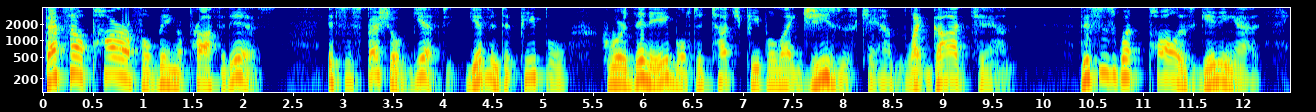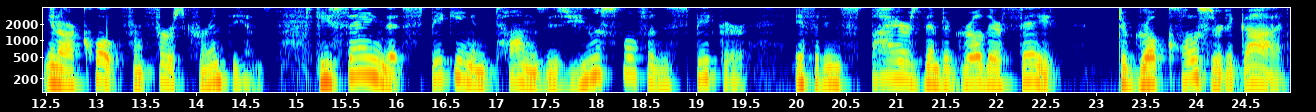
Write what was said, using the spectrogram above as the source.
that's how powerful being a prophet is. It's a special gift given to people who are then able to touch people like Jesus can, like God can. This is what Paul is getting at in our quote from 1 Corinthians. He's saying that speaking in tongues is useful for the speaker if it inspires them to grow their faith, to grow closer to God.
